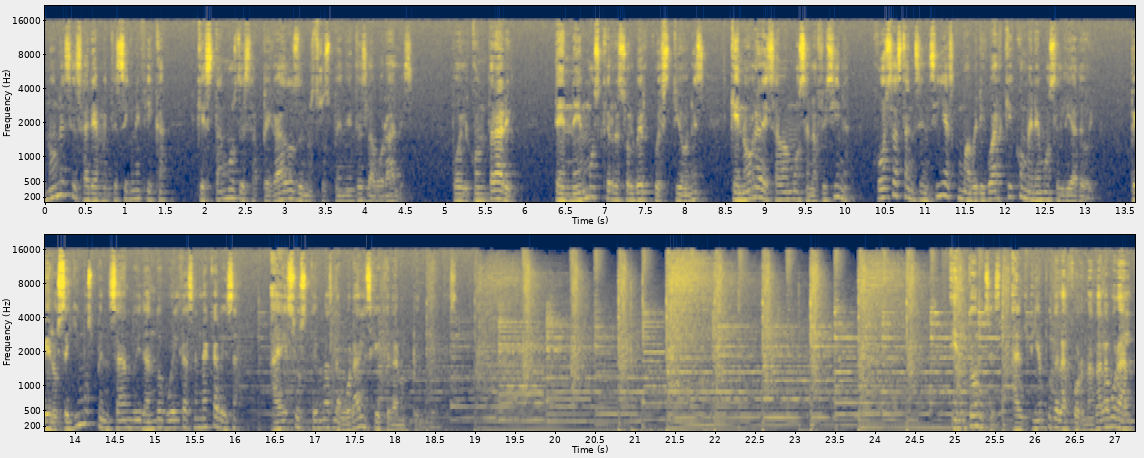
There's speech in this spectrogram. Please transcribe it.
no necesariamente significa que estamos desapegados de nuestros pendientes laborales. Por el contrario, tenemos que resolver cuestiones que no realizábamos en la oficina, cosas tan sencillas como averiguar qué comeremos el día de hoy. Pero seguimos pensando y dando vueltas en la cabeza a esos temas laborales que quedaron pendientes. Entonces, al tiempo de la jornada laboral,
